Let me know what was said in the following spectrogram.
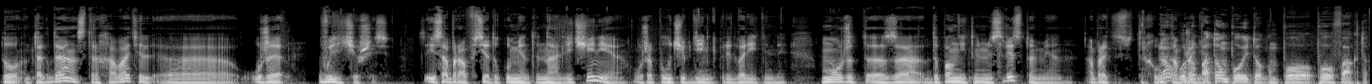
то тогда страхователь, уже вылечившись, и собрав все документы на лечение, уже получив деньги предварительные, может э, за дополнительными средствами обратиться в страховую ну, компанию. уже потом по итогам, по, по факту.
